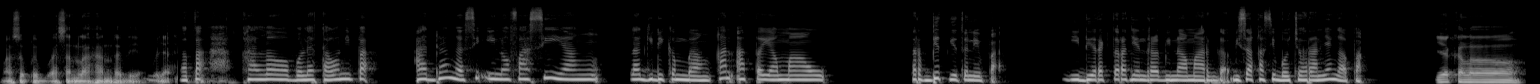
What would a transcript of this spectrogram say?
masuk pembebasan lahan tadi yang iya. banyak bapak kalau boleh tahu nih pak ada nggak sih inovasi yang lagi dikembangkan atau yang mau terbit gitu nih Pak di Direktorat Jenderal Bina Marga. Bisa kasih bocorannya nggak Pak? Ya kalau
